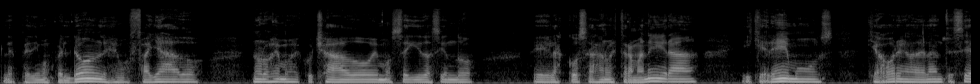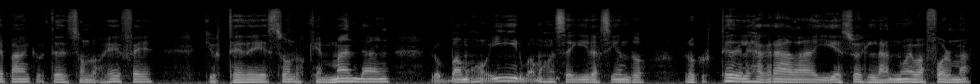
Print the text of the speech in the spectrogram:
les pedimos perdón, les hemos fallado, no los hemos escuchado, hemos seguido haciendo eh, las cosas a nuestra manera y queremos que ahora en adelante sepan que ustedes son los jefes, que ustedes son los que mandan, los vamos a oír, vamos a seguir haciendo lo que a ustedes les agrada y eso es la nueva forma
